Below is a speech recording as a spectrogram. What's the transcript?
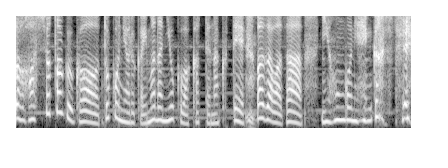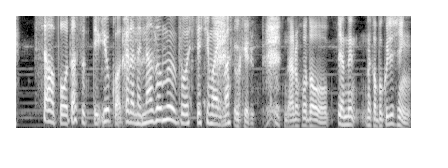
だハッシュタグがどこにあるか未だによく分かってなくて、うんわざわざ日本語に変換して シャープを出すっていうよくわからない謎ムーブをしてしまいまえ。す。受ける。なるほど。いやね、なんか僕自身、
